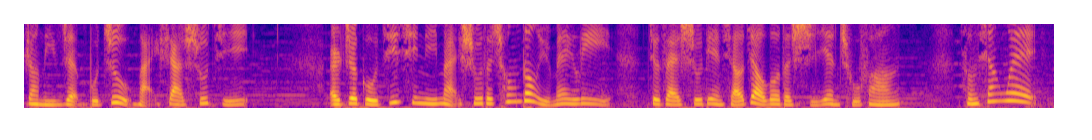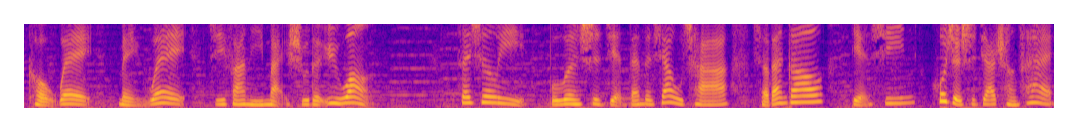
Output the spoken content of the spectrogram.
让你忍不住买下书籍。而这股激起你买书的冲动与魅力，就在书店小角落的实验厨房，从香味、口味、美味激发你买书的欲望。在这里，不论是简单的下午茶、小蛋糕、点心，或者是家常菜。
